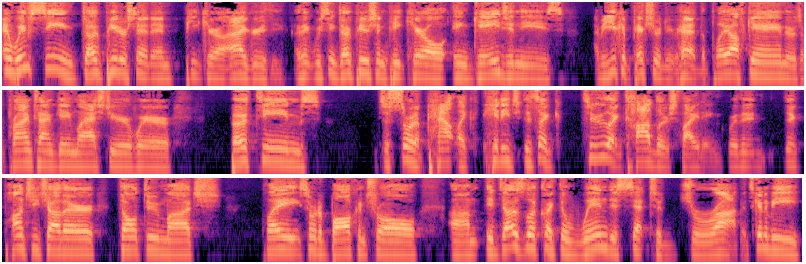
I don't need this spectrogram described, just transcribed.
And we've seen Doug Pederson and Pete Carroll. I agree with you. I think we've seen Doug Pederson and Pete Carroll engage in these. I mean, you can picture it in your head. The playoff game, there was a primetime game last year where both teams just sort of pout, like hit each, it's like two like toddlers fighting where they, they punch each other, don't do much, play sort of ball control. Um, it does look like the wind is set to drop. It's going to be,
